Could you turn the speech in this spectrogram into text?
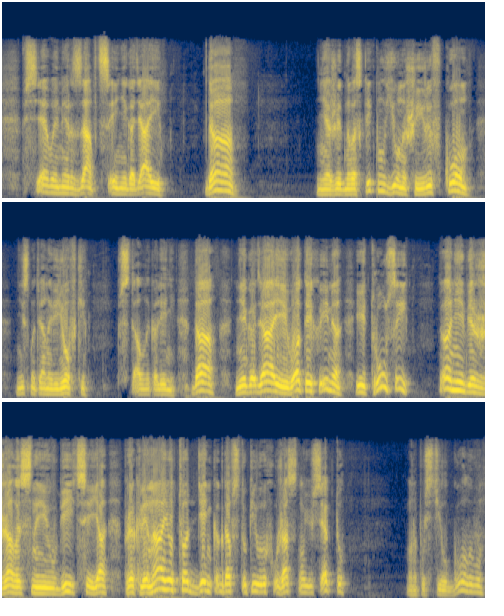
— Все вы мерзавцы и негодяи. — Да! — неожиданно воскликнул юноша и рывком несмотря на веревки, встал на колени. Да, негодяи, вот их имя, и трусы. Они безжалостные убийцы. Я проклинаю тот день, когда вступил в их ужасную секту. Он опустил голову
